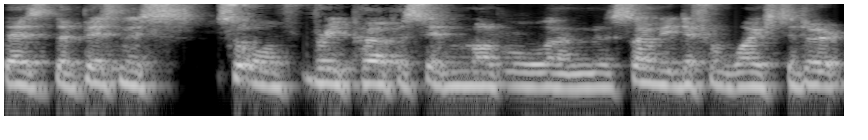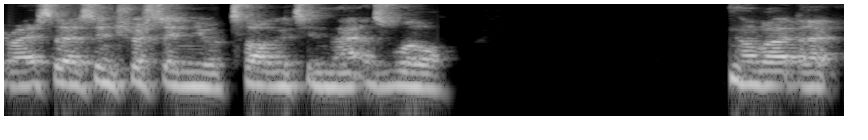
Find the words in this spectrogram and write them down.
there's the business sort of repurposing model, and there's so many different ways to do it, right? So that's interesting. You're targeting that as well. I like that.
